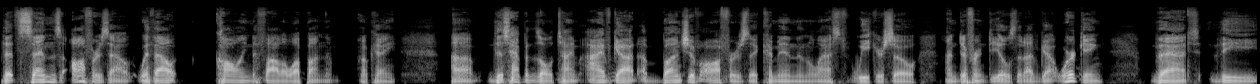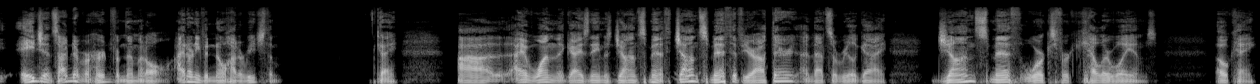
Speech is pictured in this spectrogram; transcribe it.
that sends offers out without calling to follow up on them. Okay. Uh, this happens all the time. I've got a bunch of offers that come in in the last week or so on different deals that I've got working that the agents, I've never heard from them at all. I don't even know how to reach them. Okay. Uh, I have one, the guy's name is John Smith. John Smith, if you're out there, that's a real guy. John Smith works for Keller Williams. Okay.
